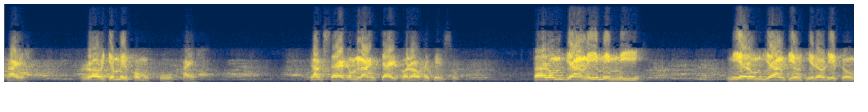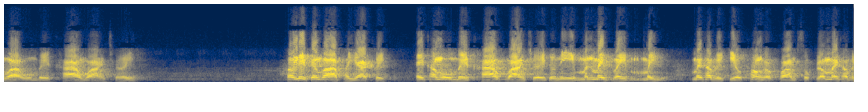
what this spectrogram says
ใคร เราจะไม่ข่มขู่ใคร รักษากำลังใจของเราให้เป็นสุขอารมณ์อย่างนี้ไม่มี มีอารมณ์อย่างเดียวที่เราเรียกกันว่าอุเบกขาวางเฉย เขาเรียกกันว่าพยากฤิไอ้คำอุเบกขาวางเฉยตัวนี้มันไม่ไม่ไม่ไม่ ไม่เข้าไปเกี่ยวข้องกับความสุข แล้วไม่เข้าไป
